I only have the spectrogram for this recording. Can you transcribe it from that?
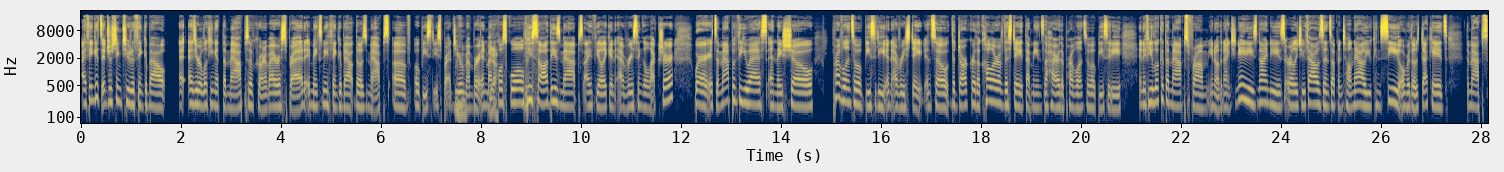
I think it's interesting too to think about as you're looking at the maps of coronavirus spread, it makes me think about those maps of obesity spread. Do you mm-hmm. remember in medical yeah. school, we saw these maps, I feel like in every single lecture, where it's a map of the US and they show prevalence of obesity in every state. And so the darker the color of the state, that means the higher the prevalence of obesity. And if you look at the maps from, you know, the 1980s, 90s, early 2000s up until now, you can see over those decades, the maps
